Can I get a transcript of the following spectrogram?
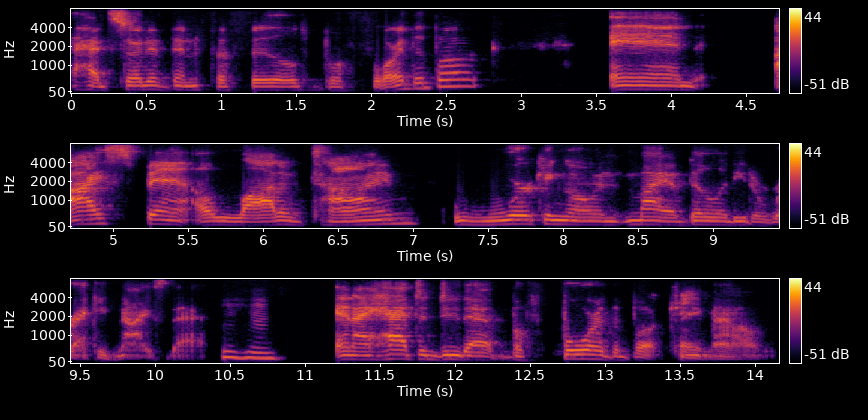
had sort of been fulfilled before the book. And I spent a lot of time working on my ability to recognize that. Mm-hmm. And I had to do that before the book came out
